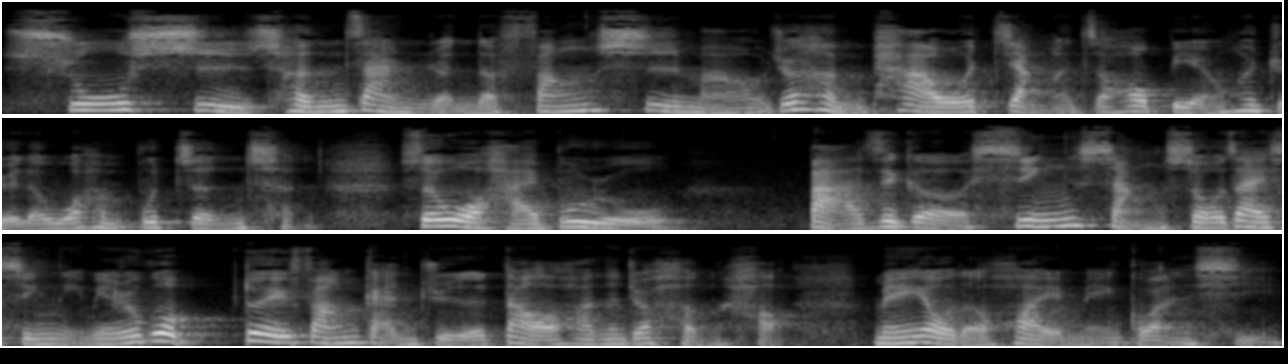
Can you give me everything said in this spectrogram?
舒适称赞人的方式嘛。我就很怕我讲了之后，别人会觉得我很不真诚，所以我还不如把这个欣赏收在心里面。如果对方感觉得到的话，那就很好；没有的话也没关系。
